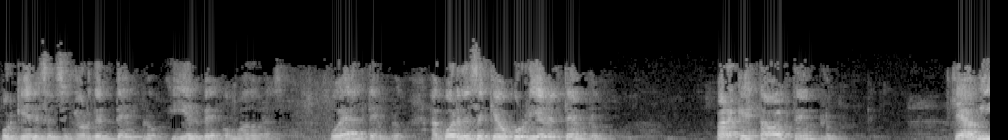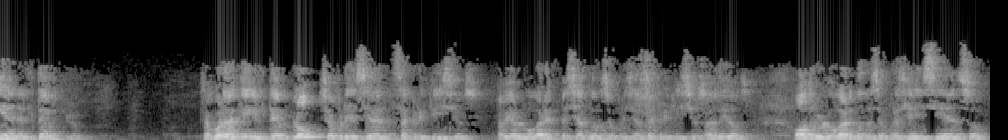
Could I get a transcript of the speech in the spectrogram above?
porque Él es el Señor del templo y Él ve cómo adoras. Fue al templo. Acuérdense qué ocurría en el templo. ¿Para qué estaba el templo? ¿Qué había en el templo? ¿Se acuerdan que en el templo se ofrecían sacrificios? Había un lugar especial donde se ofrecían sacrificios a Dios, otro lugar donde se ofrecía incienso,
